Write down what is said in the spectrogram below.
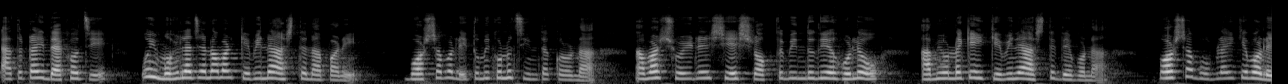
এতটাই দেখো যে ওই মহিলা যেন আমার কেবিনে আসতে না পারে। বর্ষা বলে, তুমি কোনো চিন্তা করো না। আমার শরীরের শেষ রক্তবিন্দু দিয়ে হলেও আমি ওনাকে এই কেবিনে আসতে দেব না। বর্ষা বুবলাইকে বলে,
